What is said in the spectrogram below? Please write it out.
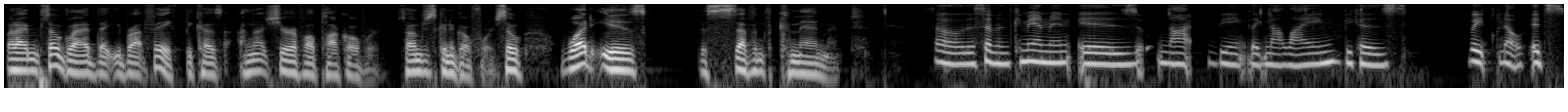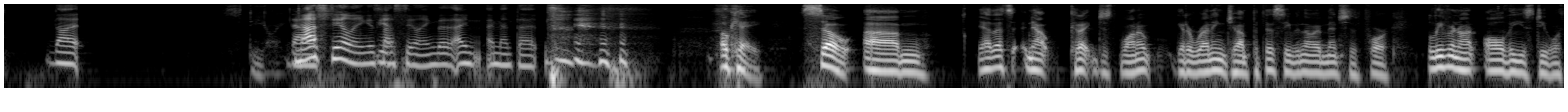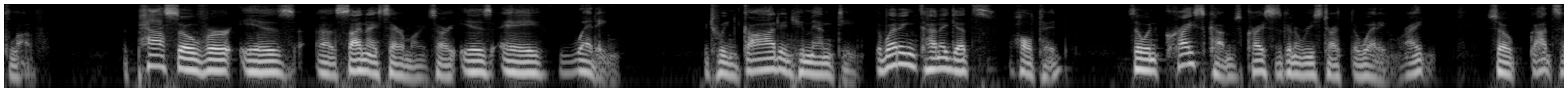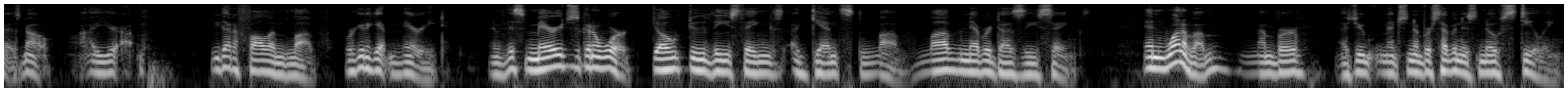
But I'm so glad that you brought faith because I'm not sure if I'll talk over. So I'm just going to go for it. So, what is the seventh commandment? So the seventh commandment is not being like not lying because wait, no, it's not Stealing. That- not stealing. It's not stealing. That I I meant that. Okay. So, um, yeah, that's now. Could I just want to get a running jump at this, even though I mentioned it before? Believe it or not, all these deal with love. The Passover is uh, Sinai ceremony. Sorry, is a wedding between God and humanity. The wedding kind of gets halted. So when Christ comes, Christ is going to restart the wedding, right? So God says, "No, I, you're, uh, we got to fall in love. We're going to get married, and if this marriage is going to work, don't do these things against love. Love never does these things." And one of them, number, as you mentioned, number seven is no stealing.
